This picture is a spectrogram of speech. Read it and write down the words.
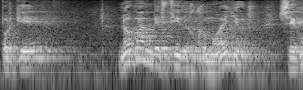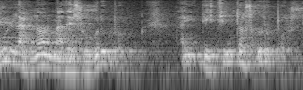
porque no van vestidos como ellos, según las normas de su grupo. Hay distintos grupos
